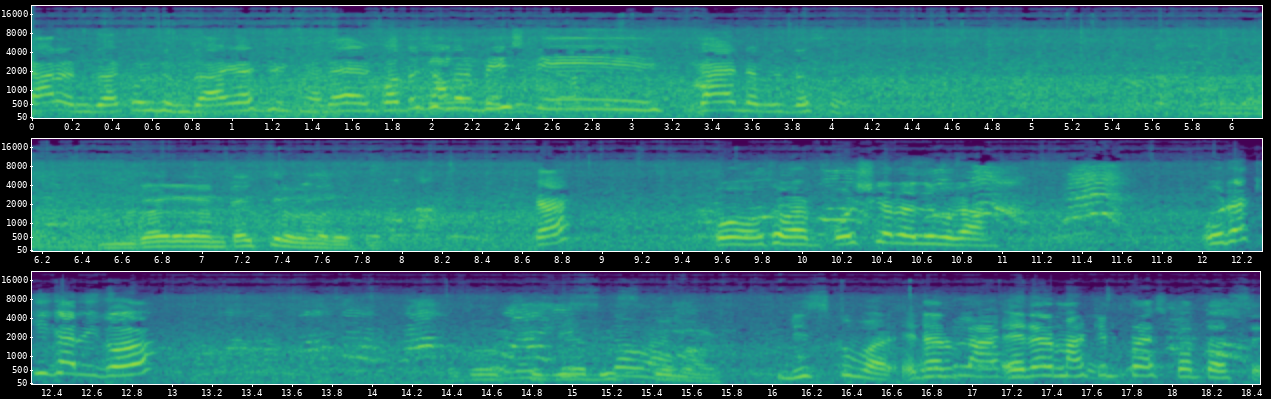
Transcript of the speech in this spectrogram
কারণ যা করছেন জায়গা ঠিক না দেখ কত সুন্দর বৃষ্টি। গায়েটা বুঝতেছে। কাজ করে রাখা দরকার ও তোমার পরিষ্কার হয়ে যাব গা। ওটা কি গাড়ি গো? ডিসকভার ডিসকভার এটার এটার মার্কেট প্রাইস কত আছে?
